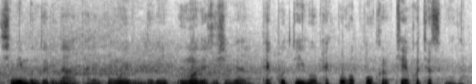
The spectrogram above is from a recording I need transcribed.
시민분들이나 다른 동호회분들이 응원해 주시면 백보 뛰고 백보 걷고 그렇게 버텼습니다.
